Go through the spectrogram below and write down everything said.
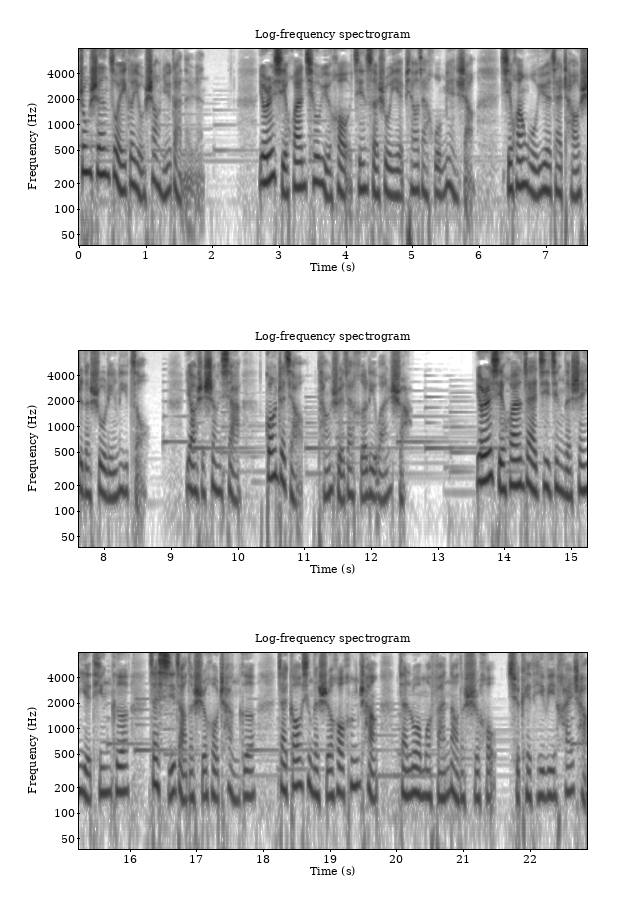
终身做一个有少女感的人。有人喜欢秋雨后金色树叶飘在湖面上，喜欢五月在潮湿的树林里走；要是盛夏，光着脚淌水在河里玩耍。有人喜欢在寂静的深夜听歌，在洗澡的时候唱歌，在高兴的时候哼唱，在落寞烦恼的时候去 KTV 嗨唱。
